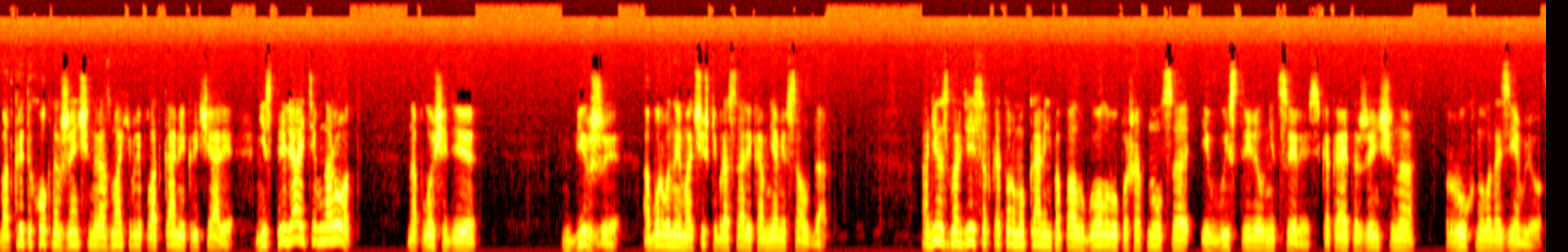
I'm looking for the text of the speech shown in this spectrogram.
В открытых окнах женщины размахивали платками и кричали «Не стреляйте в народ!». На площади биржи оборванные мальчишки бросали камнями в солдат. Один из гвардейцев, которому камень попал в голову, пошатнулся и выстрелил, не целясь. Какая-то женщина рухнула на землю.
